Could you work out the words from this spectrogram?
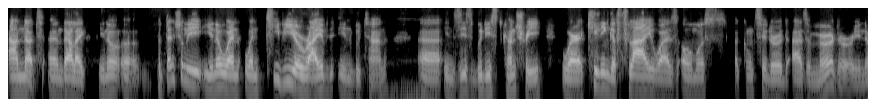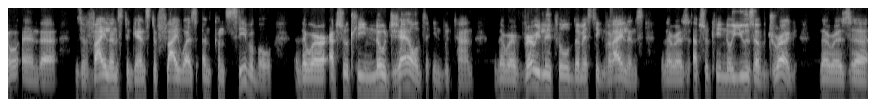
are not. And they're like, you know, uh, potentially, you know, when, when TV arrived in Bhutan, uh, in this Buddhist country, where killing a fly was almost uh, considered as a murder, you know, and uh, the violence against a fly was inconceivable. There were absolutely no jails in Bhutan there were very little domestic violence. There was absolutely no use of drug. There was uh,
